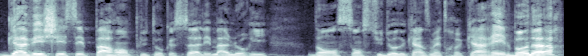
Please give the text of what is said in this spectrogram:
gavé chez ses parents plutôt que seul et mal nourri dans son studio de 15 mètres carrés. Le bonheur,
